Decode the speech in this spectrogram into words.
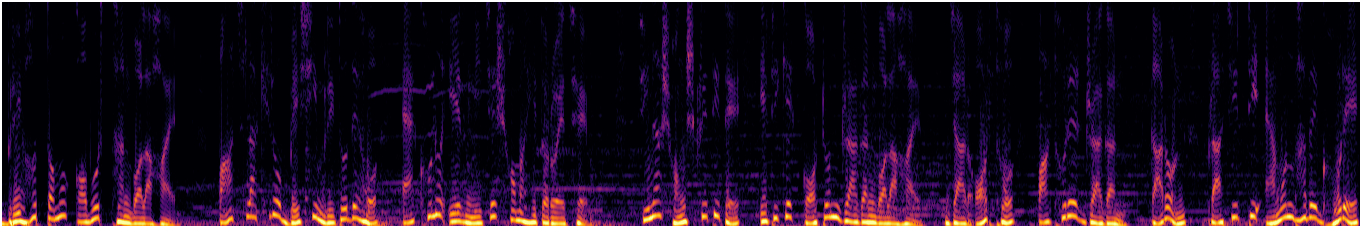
বৃহত্তম কবরস্থান বলা হয়। পাঁচ লাখেরও বেশি মৃতদেহ এখনও এর নিচে সমাহিত রয়েছে। চীনা সংস্কৃতিতে এটিকে কটন ড্রাগন বলা হয়, যার অর্থ পাথরের ড্রাগন। কারণ প্রাচীরটি এমনভাবে ঘোরে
